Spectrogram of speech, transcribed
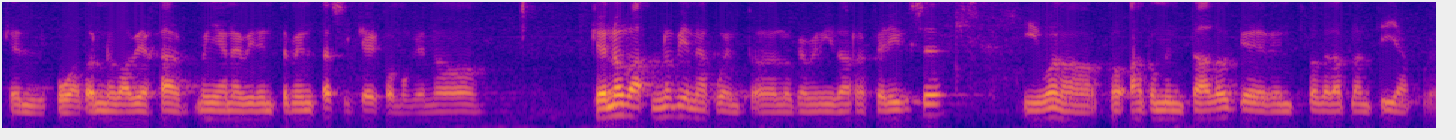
que el jugador no va a viajar mañana, evidentemente, así que como que no, que no, no viene a cuento de lo que ha venido a referirse. Y bueno, ha comentado que dentro de la plantilla pues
